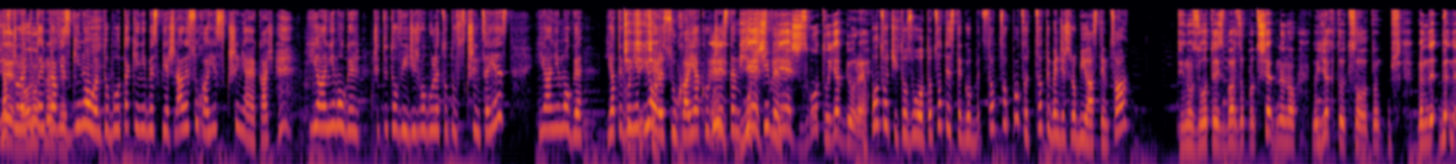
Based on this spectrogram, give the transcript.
Ja wczoraj no, tutaj naprawdę. prawie zginąłem, to było takie niebezpieczne, ale słuchaj, jest skrzynia jakaś. Ja nie mogę. Czy ty to widzisz w ogóle, co tu w skrzynce jest? Ja nie mogę. Ja tego Gdzie, nie gdzie, biorę, słuchaj, ja kurczę jestem Bierz, uczciwym. bierz, złoto, ja biorę. A po co ci to złoto? Co ty z tego, co, co, po co, co ty będziesz robiła z tym, co? Ty no złoto jest bardzo potrzebne, no, no jak to co? To psz, będę, będę,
